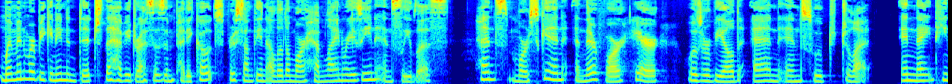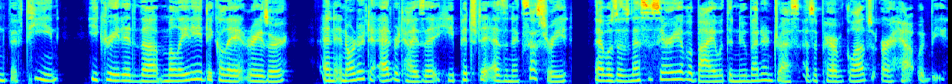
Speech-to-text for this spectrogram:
Women were beginning to ditch the heavy dresses and petticoats for something a little more hemline raising and sleeveless. Hence, more skin and therefore hair was revealed and in swooped Gillette. In 1915, he created the Milady Decollete razor, and in order to advertise it, he pitched it as an accessory that was as necessary of a buy with the new modern dress as a pair of gloves or a hat would be.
